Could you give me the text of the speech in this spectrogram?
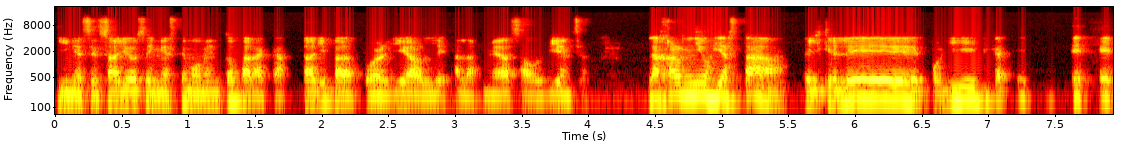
y necesarios en este momento para captar y para poder llegarle a las nuevas audiencias. La hard news ya está, el que lee política, eh, eh,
